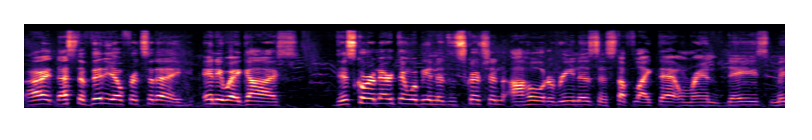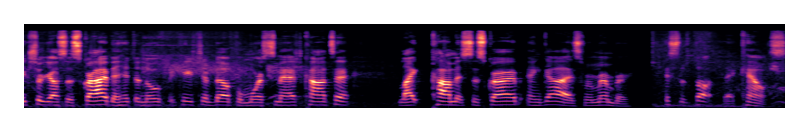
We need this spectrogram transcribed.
Alright, that's the video for today. Anyway, guys, Discord and everything will be in the description. I hold arenas and stuff like that on random days. Make sure y'all subscribe and hit the notification bell for more Smash content. Like, comment, subscribe, and guys, remember, it's the thought that counts.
